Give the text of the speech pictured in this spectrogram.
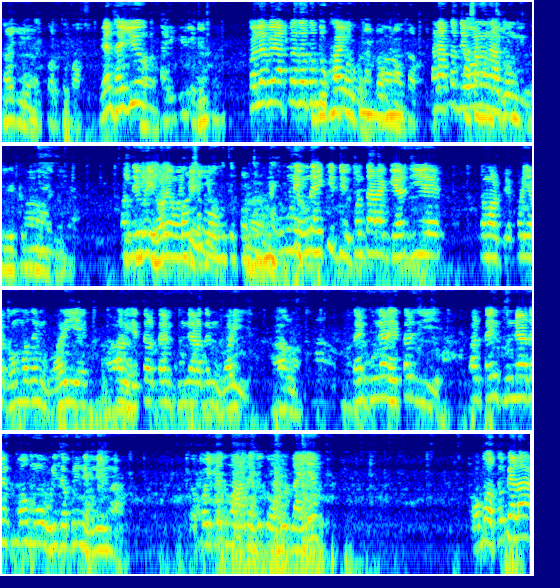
થઈ ગયું. થાય પડતું પાછું. બેન થઈ ગયું? કલે ભાઈ આટલા તો દુઃખ આવ્યું લોકોને રોમનું નામ થાય. અને આટલા દેવાને ના ગમ્યું પણ દેવડી હણે હોય. હું. એવું નહીં કીધું. પણ તારા ઘેર જઈએ. તમારા પેપડિયા ઘઉંમાં થઈને વળીએ. તારું હેતર ત્રણ ખુંડિયાળા થઈને વળીએ. ત્રણ ખુંડિયાળા હેતર જઈએ. અને ત્રણ થઈને બહુ મોં ઉડી ધપડી ને હેલીમાં તો કોઈ જો તું આને તો ઓબોટ લાવીએ ઓબો હતો પેલા.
